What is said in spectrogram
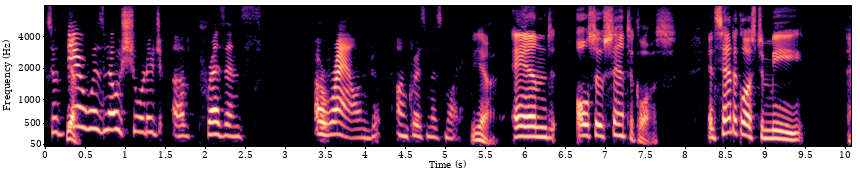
So Yeah. there was no shortage of presents around on Christmas morning. Yeah. And also Santa Claus. And Santa Claus to me,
